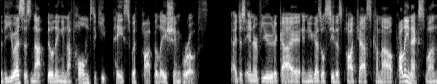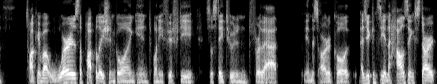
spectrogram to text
The US is not building enough homes to keep pace with population growth. I just interviewed a guy, and you guys will see this podcast come out probably next month, talking about where is the population going in 2050. So stay tuned for that in this article. As you can see in the housing start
